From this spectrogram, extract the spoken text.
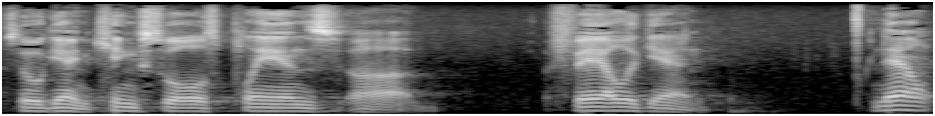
So again, King Saul's plans uh, fail again. Now,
